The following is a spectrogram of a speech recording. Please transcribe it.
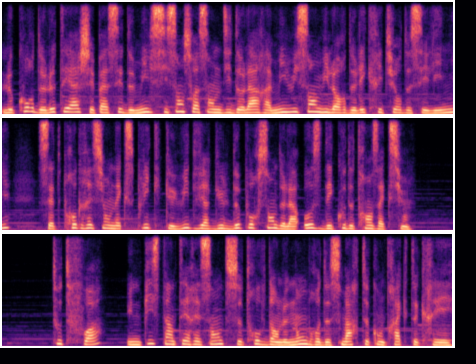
le cours de l'ETH est passé de 1670 dollars à 1808 lors de l'écriture de ces lignes, cette progression n'explique que 8,2% de la hausse des coûts de transaction. Toutefois, une piste intéressante se trouve dans le nombre de smart contracts créés.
